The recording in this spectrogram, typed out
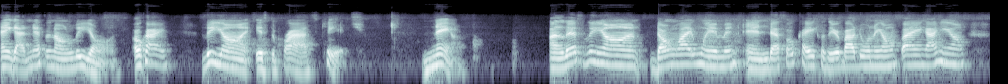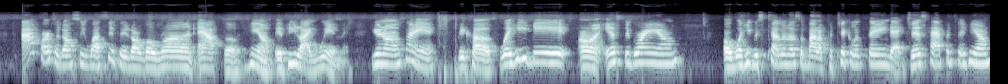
ain't got nothing on Leon. Okay? Leon is the prize catch. Now, unless Leon don't like women, and that's okay because everybody doing their own thing out him, I personally don't see why Cynthia don't go run after him if he like women. You know what I'm saying? Because what he did on Instagram or what he was telling us about a particular thing that just happened to him.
